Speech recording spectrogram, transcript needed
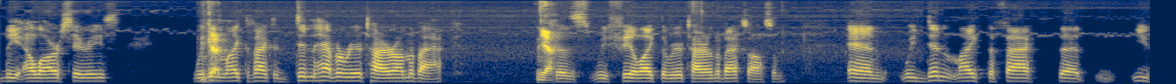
the LR series. We Okay. didn't like the fact it didn't have a rear tire on the back Yeah. because we feel like the rear tire on the back's awesome, and we didn't like the fact that you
